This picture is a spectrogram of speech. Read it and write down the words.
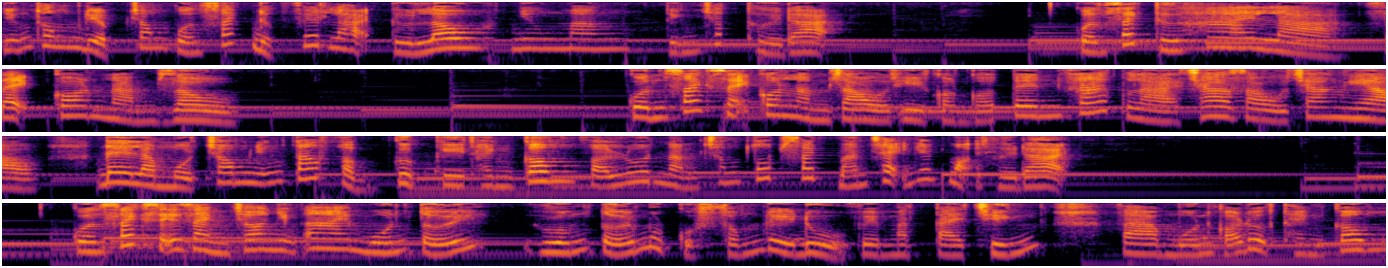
những thông điệp trong cuốn sách được viết lại từ lâu nhưng mang tính chất thời đại. Cuốn sách thứ hai là Dạy con làm giàu. Cuốn sách Dạy con làm giàu thì còn có tên khác là Cha giàu cha nghèo. Đây là một trong những tác phẩm cực kỳ thành công và luôn nằm trong top sách bán chạy nhất mọi thời đại. Cuốn sách sẽ dành cho những ai muốn tới hướng tới một cuộc sống đầy đủ về mặt tài chính và muốn có được thành công.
